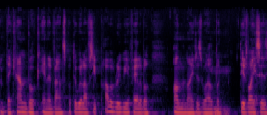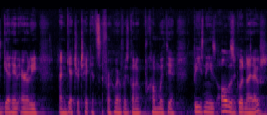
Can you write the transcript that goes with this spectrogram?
They can book in advance, but they will obviously probably be available on the night as well. Mm. But the advice is get in early and get your tickets for whoever's going to come with you. Bees Knees always a good night out,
